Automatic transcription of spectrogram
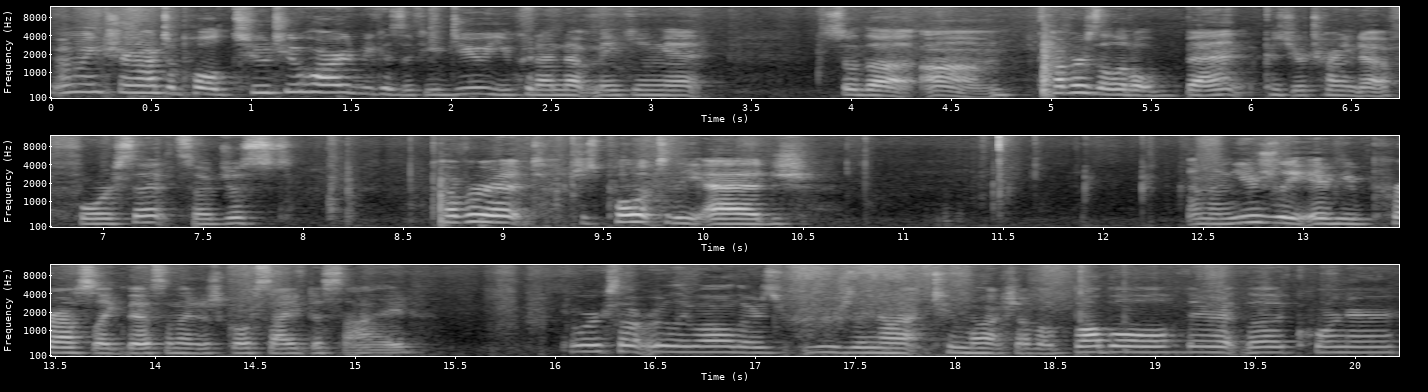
You want to make sure not to pull too, too hard because if you do, you could end up making it so the um, cover's a little bent because you're trying to force it. So just cover it, just pull it to the edge. And then usually if you press like this and then just go side to side, it works out really well. There's usually not too much of a bubble there at the corner.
